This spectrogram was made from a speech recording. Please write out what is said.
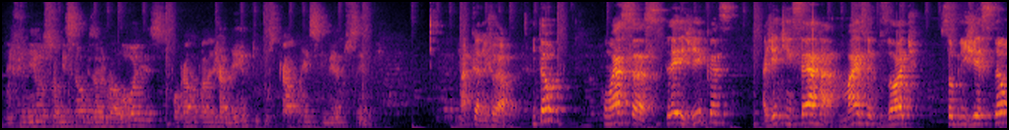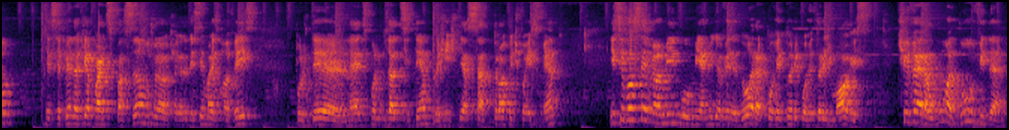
definir sua missão, visão e valores, focar no planejamento e buscar conhecimento sempre. Bacana, Joel. Então, com essas três dicas, a gente encerra mais um episódio sobre gestão, recebendo aqui a participação. Joel, te agradecer mais uma vez por ter né, disponibilizado esse tempo para a gente ter essa troca de conhecimento. E se você, meu amigo, minha amiga vendedora, corretora e corretora de imóveis, tiver alguma dúvida,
